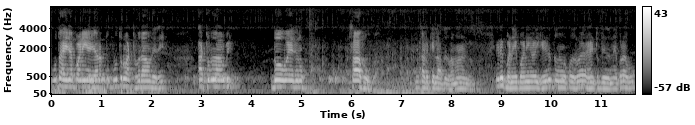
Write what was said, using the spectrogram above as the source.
ਉਹ ਤਾਂ ਇਹ ਜਿਹਾ ਪਾਣੀ ਹੈ ਯਾਰ, ਤੂੰ ਕਬੂਤਰ ਨੂੰ 8 ਬਦਾਮ ਦੇ ਦੇ। 8 ਬਦਾਮ ਵੀ 2 ਵਜੇ ਤੈਨੂੰ ਸਾਫ਼ ਹੋਊਗਾ। ਜੇ ਤੜਕੇ ਲਾ ਦੇ ਸਾਹਮਣੇ। ਜਿਹੜੇ ਬਣੇ ਪਾਣੀ ਵਾਲੀ ਖੇਡ ਤੁਹਾਨੂੰ ਆਪਾਂ ਥੋੜਾ ਹਿੰਟ ਦੇ ਦਿੰਦੇ ਆ ਭਰਾਵੋ।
